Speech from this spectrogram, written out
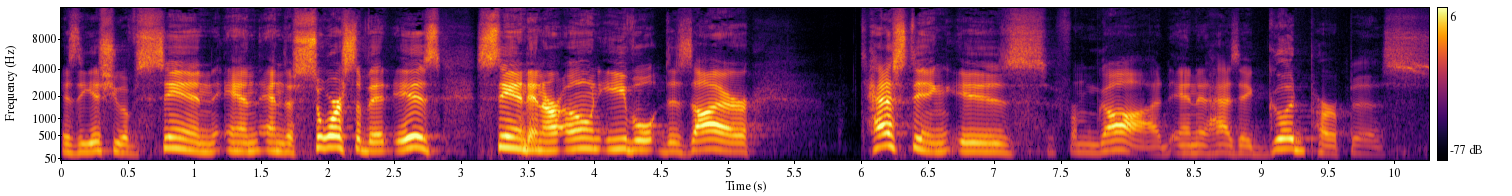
is the issue of sin, and, and the source of it is sin and our own evil desire. Testing is from God, and it has a good purpose.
